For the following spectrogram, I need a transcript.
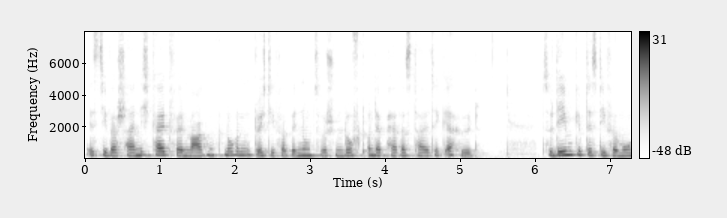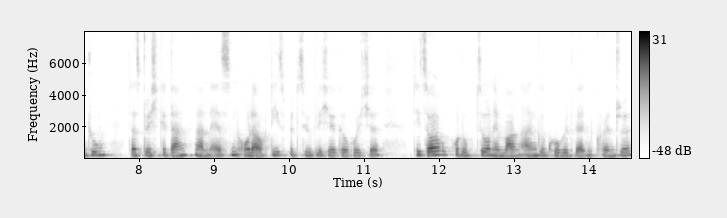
ist die Wahrscheinlichkeit für ein Magenknurren durch die Verbindung zwischen Luft und der Peristaltik erhöht. Zudem gibt es die Vermutung, dass durch Gedanken an Essen oder auch diesbezügliche Gerüche die Säureproduktion im Magen angekurbelt werden könnte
